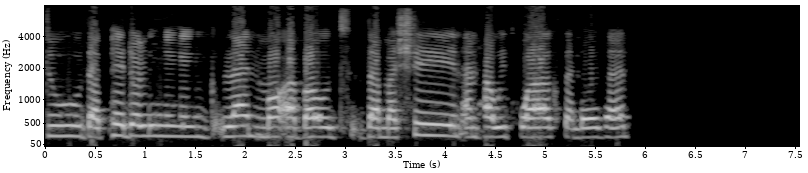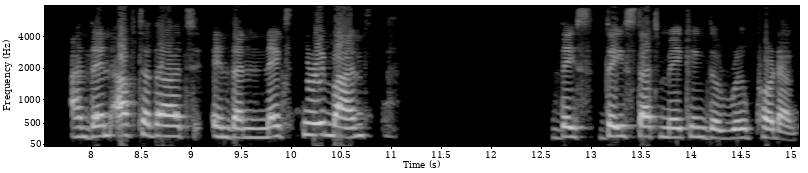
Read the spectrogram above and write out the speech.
do the pedaling, learn more about the machine and how it works and all that. And then after that, in the next three months, they they start making the real product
